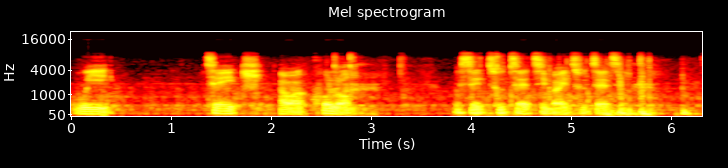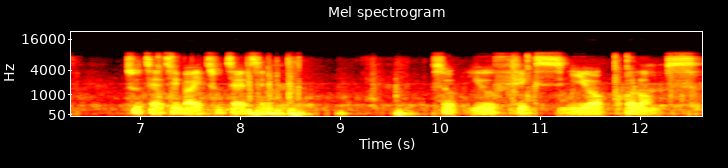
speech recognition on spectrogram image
we take our column. We say 230 by 230 230 by 230 so you fix your columns.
